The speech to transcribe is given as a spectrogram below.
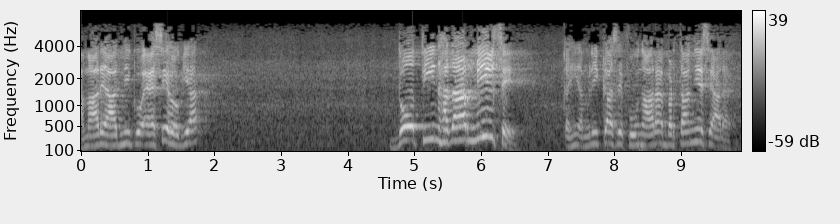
ہمارے آدمی کو ایسے ہو گیا دو تین ہزار میل سے کہیں امریکہ سے فون آ رہا ہے، برطانیہ سے آ رہا ہے۔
